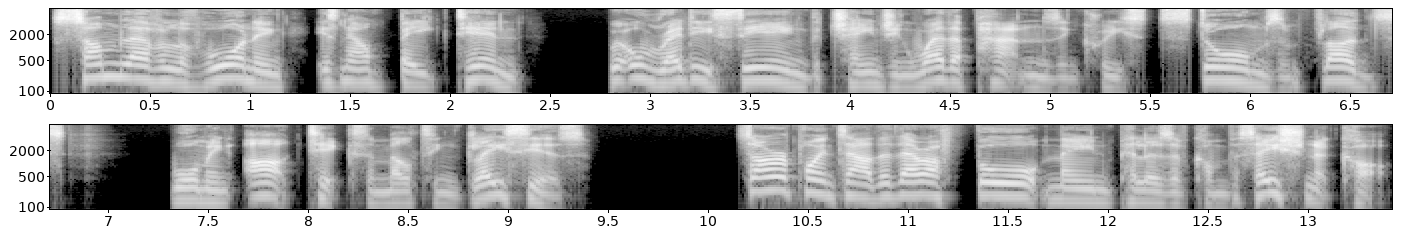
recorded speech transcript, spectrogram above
Some level of warning is now baked in. We're already seeing the changing weather patterns, increased storms and floods, warming Arctics and melting glaciers. Sarah points out that there are four main pillars of conversation at COP.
